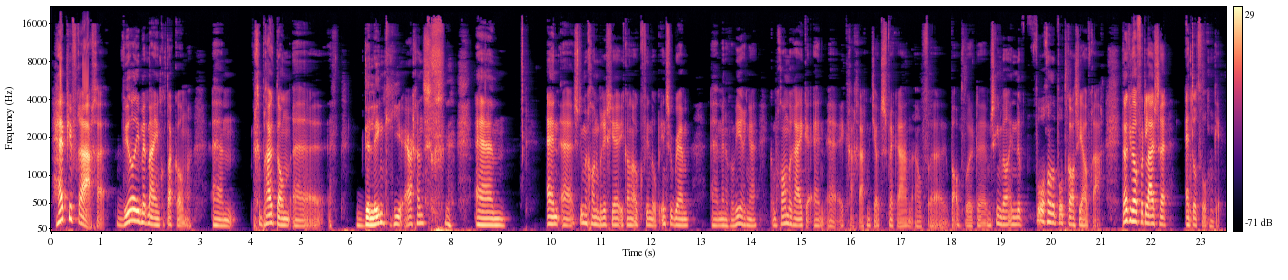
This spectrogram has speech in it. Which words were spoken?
Heb je vragen? Wil je met mij in contact komen? Um, gebruik dan de link hier ergens. um, en stuur me gewoon een berichtje. Je kan ook vinden op Instagram uh, Menno van Weringen. Ik kan me gewoon bereiken en uh, ik ga graag met jou te spreken aan of uh, beantwoord misschien wel in de volgende podcast jouw vraag. Dankjewel voor het luisteren en tot de volgende keer.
